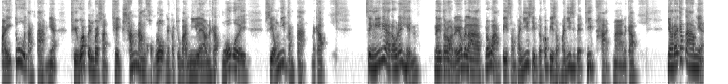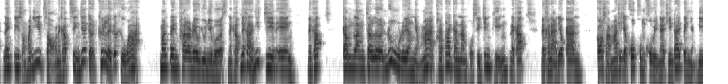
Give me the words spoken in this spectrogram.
ไปตู้ต่างๆเนี่ยถือว่าเป็นบริษัทเทคชั้นนำของโลกในปัจจุบันนี้แล้วนะครับหัวเว่ยเซี่ยมี่ต่างๆนะครับสิ่งนี้เนี่ยเราได้เห็น ในตลอดระยะเวลาระหว่างปี 2020 แล้วก็ปี 2021 ที่ผ่านมานะครับ อย่างไรก็ตามเนี่ยในปี 2022 นะครับสิ่งที่จะเกิดขึ้นเลยก็คือว่ามันเป็น parallel universe นะครับในขณะที่จีนเองนะครับกำลังเจริญรุ่งเรืองอย่างมากภายใต้การนำของสีจิ้นผิงนะครับในขณะเดียวกันก็สามารถที่จะควบคุมโควิด -19 ได้เป็นอย่างดี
